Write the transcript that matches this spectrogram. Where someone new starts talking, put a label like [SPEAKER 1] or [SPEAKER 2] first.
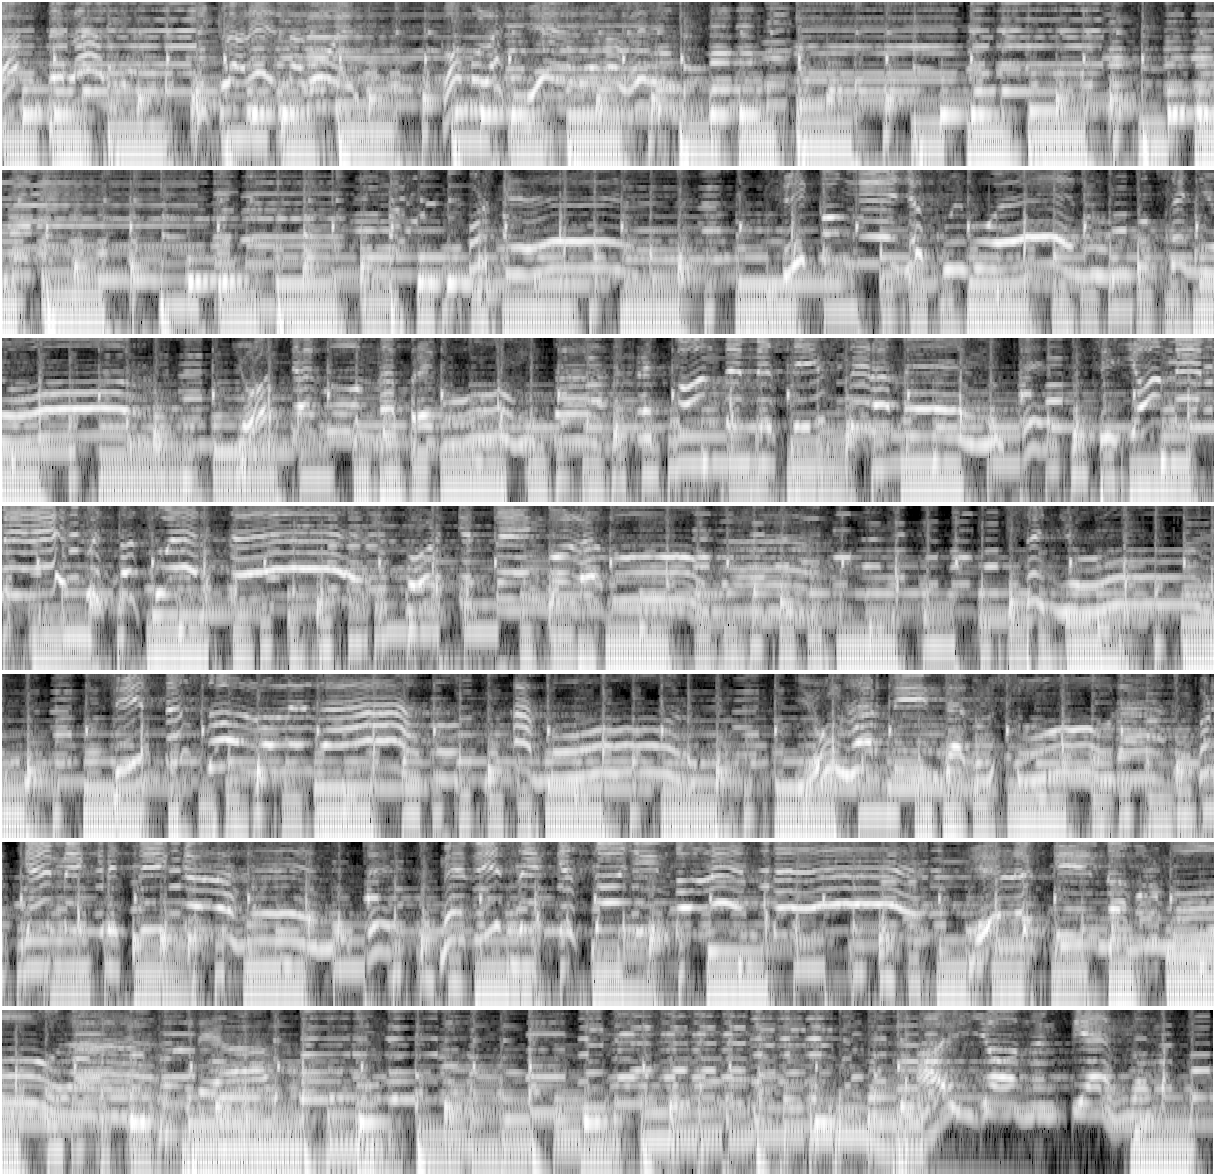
[SPEAKER 1] Candelaria y Clareta Góez, como las quiere Anabel. Porque si con ella fui bueno, Señor, yo te hago una pregunta, respóndeme sinceramente.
